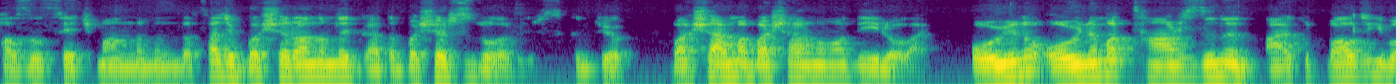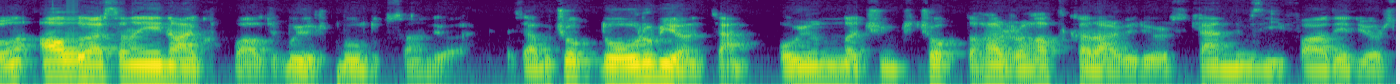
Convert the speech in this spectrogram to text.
puzzle seçme anlamında, sadece başarı anlamında değil, hatta başarısız olabilir, sıkıntı yok. Başarma başarmama değil olay. Oyunu oynama tarzının Aykut Balcı gibi olan al sana yeni Aykut Balcı, buyur bulduk sana diyorlar. Mesela bu çok doğru bir yöntem. Oyunla çünkü çok daha rahat karar veriyoruz. Kendimizi ifade ediyoruz.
